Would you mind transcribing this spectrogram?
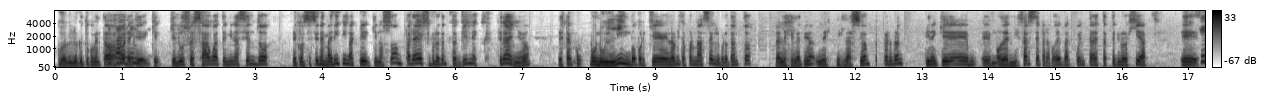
como lo que tú comentabas ahora, que, que, el uso de esa agua termina siendo de concesiones marítimas que, que, no son para eso y por lo tanto es bien extraño, están como en un limbo porque es la única forma de hacerlo. Y por lo tanto la legislación, legislación perdón, tiene que eh, modernizarse para poder dar cuenta de estas tecnologías. Eh, sí,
